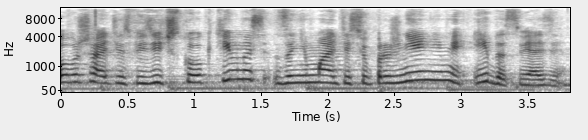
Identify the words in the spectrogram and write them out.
повышайте физическую активность, занимайтесь упражнениями и до связи.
